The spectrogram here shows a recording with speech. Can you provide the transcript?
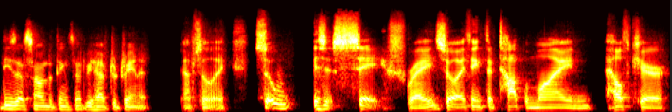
these are some of the things that we have to train it. Absolutely. So is it safe, right? So I think the top of mind healthcare,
